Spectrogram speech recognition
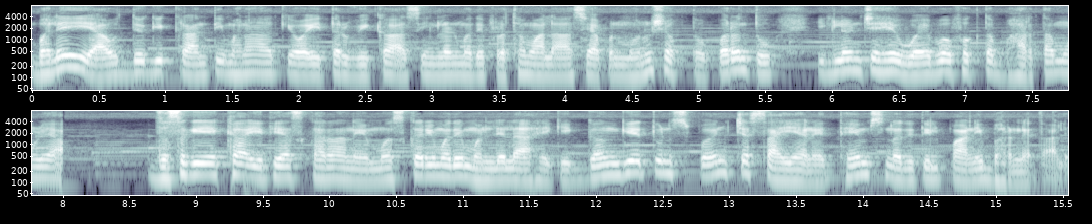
भलेही औद्योगिक क्रांती म्हणा किंवा इतर विकास इंग्लंडमध्ये प्रथम आला असे आपण म्हणू शकतो परंतु इंग्लंडचे हे वैभव फक्त भारतामुळे जसं की एका इतिहासकाराने मस्करीमध्ये म्हणलेलं आहे की गंगेतून स्पंजच्या साह्याने थेम्स नदीतील पाणी भरण्यात आले.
